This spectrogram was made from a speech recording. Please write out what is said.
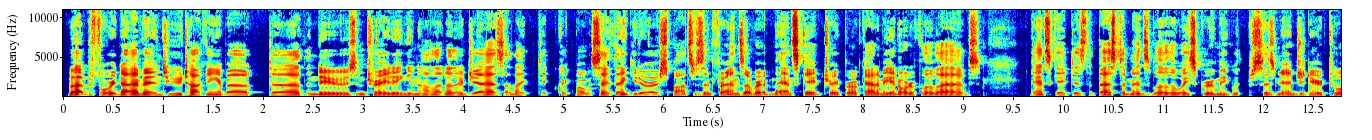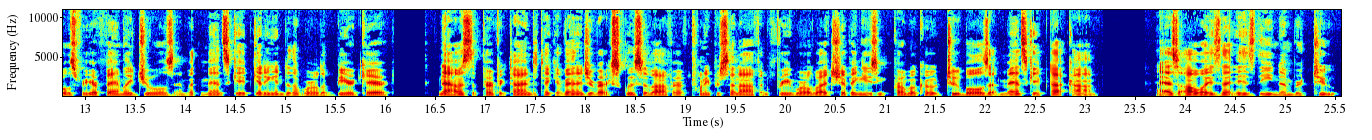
But before we dive into talking about uh, the news and trading and all that other jazz, I'd like to take a quick moment to say thank you to our sponsors and friends over at Manscaped, Trade Pro Academy, and Orderflow Labs. Manscaped is the best of men's below the waist grooming with precision engineered tools for your family jewels. And with Manscaped getting into the world of beard care, now is the perfect time to take advantage of our exclusive offer of 20% off and free worldwide shipping using promo code 2bulls at manscaped.com. As always, that is the number two.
